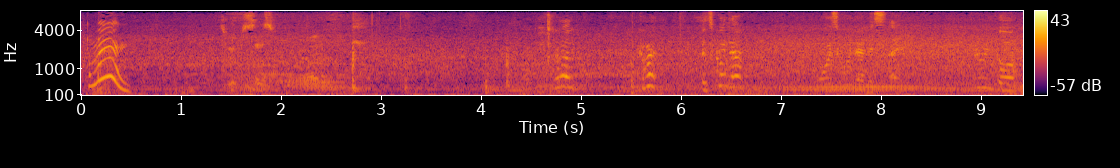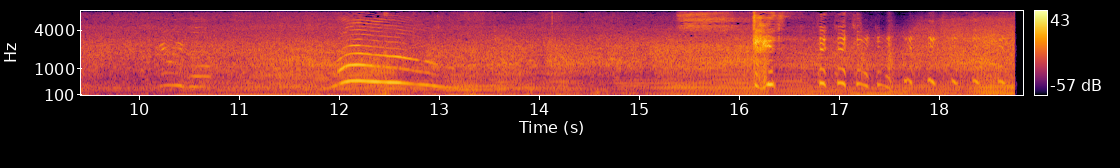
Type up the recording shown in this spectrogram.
Come on. So obsessed with water. Come on. Come on. Let's go down. Let's go down this slide. Here we go. Here we go. Woo!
